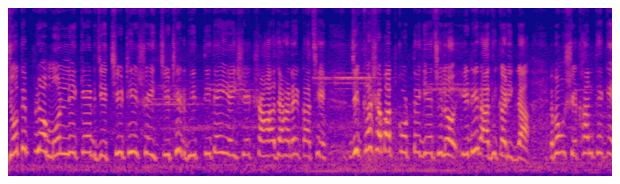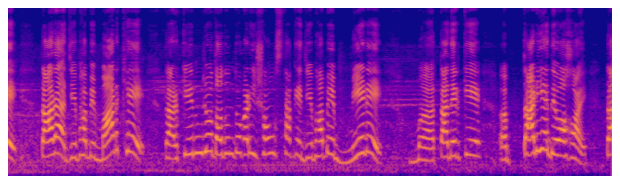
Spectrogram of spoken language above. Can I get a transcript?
জ্যোতিপ্রিয় মল্লিকের যে চিঠি, সেই চিঠির ভিত্তিতেই এই শেখ শাহজাহানের কাছে জিজ্ঞাসাবাদ করতে গিয়েছিল ইডির আধিকারিকরা এবং সেখান থেকে তারা যেভাবে মার খেয়ে তার কেন্দ্রীয় তদন্তকারী সংস্থাকে যেভাবে মেরে তাদেরকে তাড়িয়ে দেওয়া হয় তা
